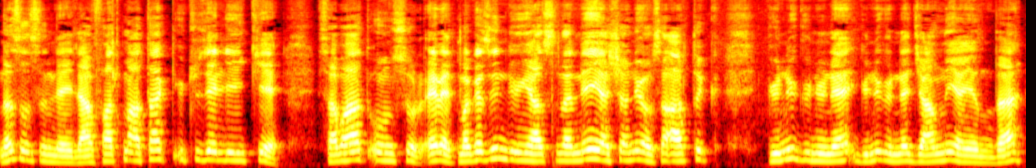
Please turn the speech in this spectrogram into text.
Nasılsın Leyla? Fatma Atak 352. Sabahat Unsur. Evet, magazin dünyasında ne yaşanıyorsa artık günü gününe günü gününe canlı yayında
